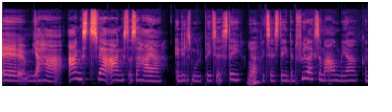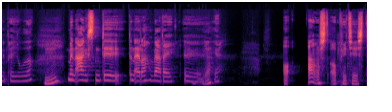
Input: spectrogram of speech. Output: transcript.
øh, jeg har angst, svær angst, og så har jeg en lille smule PTSD, ja. hvor PTSD'en, den fylder ikke så meget mere, kun i perioder. Mm. Men angsten, det, den er der hver dag. Øh, Ja. ja. Og angst og PTSD,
